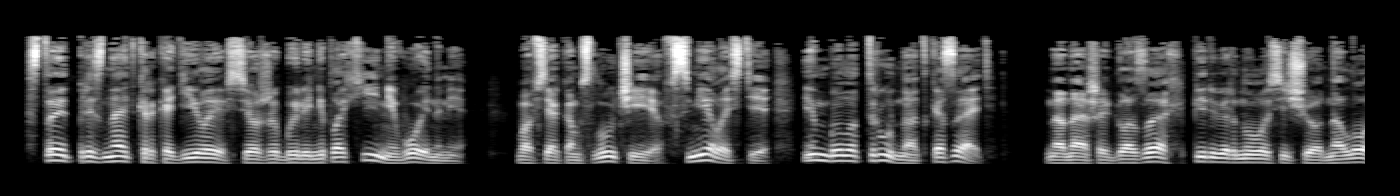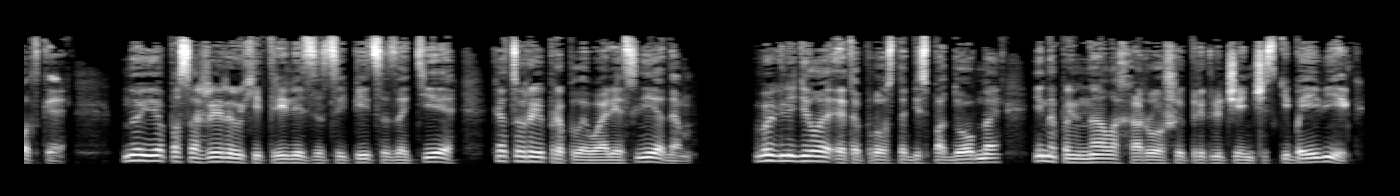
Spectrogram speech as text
Стоит признать, крокодилы все же были неплохими воинами. Во всяком случае, в смелости им было трудно отказать. На наших глазах перевернулась еще одна лодка, но ее пассажиры ухитрились зацепиться за те, которые проплывали следом. Выглядело это просто бесподобно и напоминало хороший приключенческий боевик.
